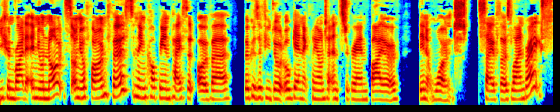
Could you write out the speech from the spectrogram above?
you can write it in your notes on your phone first and then copy and paste it over. Because if you do it organically onto Instagram bio, then it won't save those line breaks.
